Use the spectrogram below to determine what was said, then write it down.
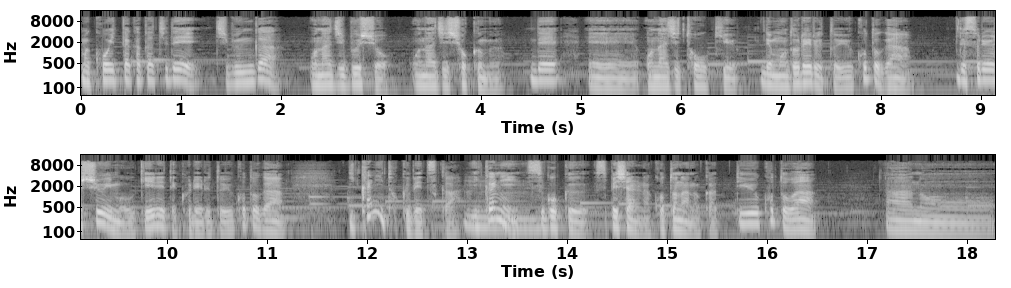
まあ、こういった形で自分が同じ部署同じ職務で、えー、同じ等級で戻れるということがでそれを周囲も受け入れてくれるということがいかに特別かいかにすごくスペシャルなことなのかっていうことはあの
